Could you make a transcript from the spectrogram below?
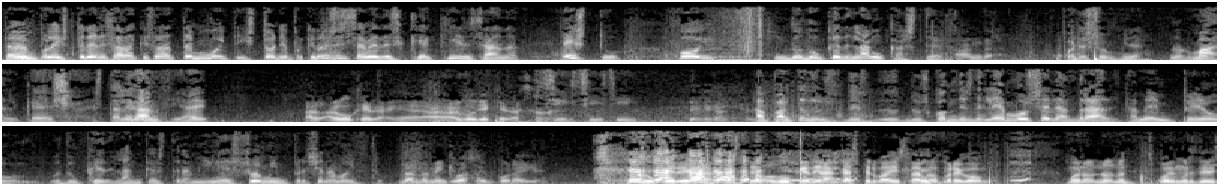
Tamén pola historia de Sada, que Sada ten moita historia, porque non sei se sabedes que aquí en Sada, isto foi do Duque de Lancaster. Anda. Por eso, mira, normal, que xa esta elegancia, sí. eh? Algo queda, eh? algo lle queda, Sada. Sí, sí, sí. Elegancia, Aparte dos, des, dos condes de Lemos e de Andrade tamén, pero o Duque de Lancaster a min eso me impresiona moito. Dame a min que vas a ir por aí, eh? O Duque de Lancaster, o Duque de Lancaster vai estar no pregón. Bueno, non, non podemos ter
